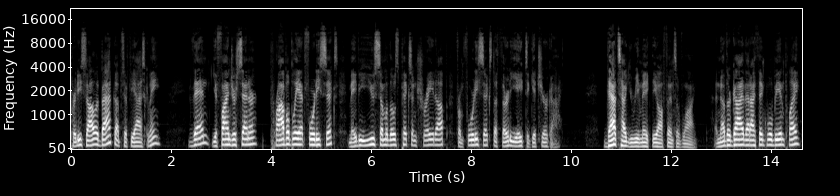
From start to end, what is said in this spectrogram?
pretty solid backups, if you ask me. Then you find your center, probably at 46. Maybe use some of those picks and trade up from 46 to 38 to get your guy. That's how you remake the offensive line. Another guy that I think will be in play,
